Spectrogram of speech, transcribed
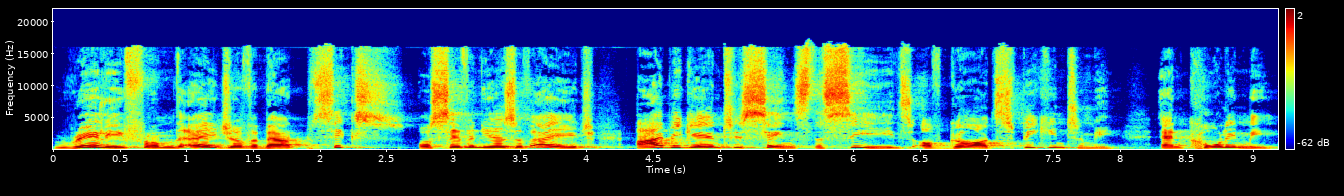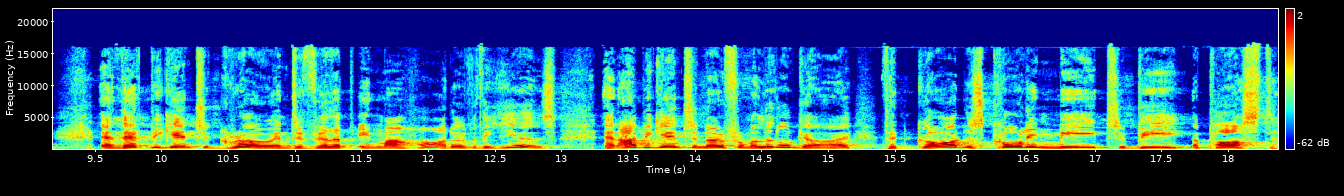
really from the age of about six or seven years of age, I began to sense the seeds of God speaking to me and calling me. And that began to grow and develop in my heart over the years. And I began to know from a little guy that God was calling me to be a pastor.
